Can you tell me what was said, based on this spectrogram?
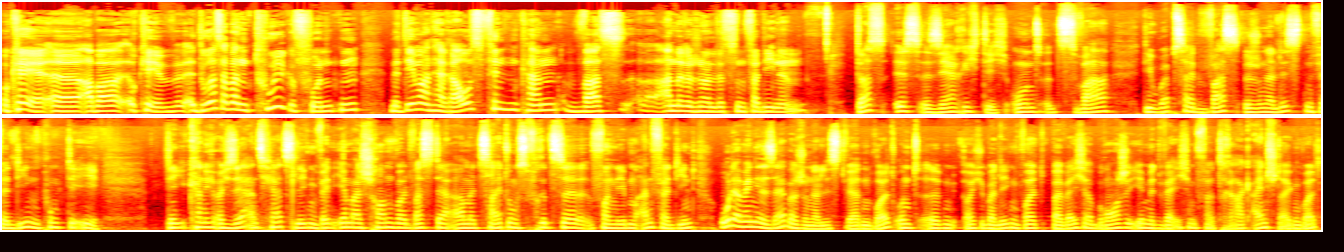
Okay, äh, aber okay, du hast aber ein Tool gefunden, mit dem man herausfinden kann, was andere Journalisten verdienen. Das ist sehr richtig und zwar die Website wasjournalistenverdienen.de. Die kann ich euch sehr ans Herz legen, wenn ihr mal schauen wollt, was der arme Zeitungsfritze von nebenan verdient oder wenn ihr selber Journalist werden wollt und ähm, euch überlegen wollt, bei welcher Branche ihr mit welchem Vertrag einsteigen wollt,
